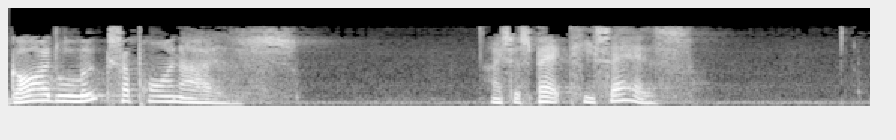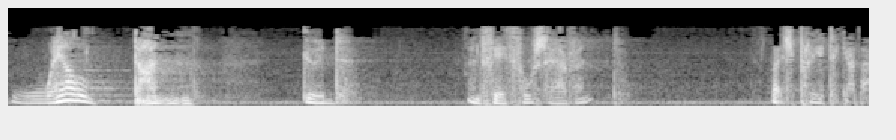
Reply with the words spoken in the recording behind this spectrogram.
God looks upon us, I suspect He says, Well done, good and faithful servant. Let's pray together.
